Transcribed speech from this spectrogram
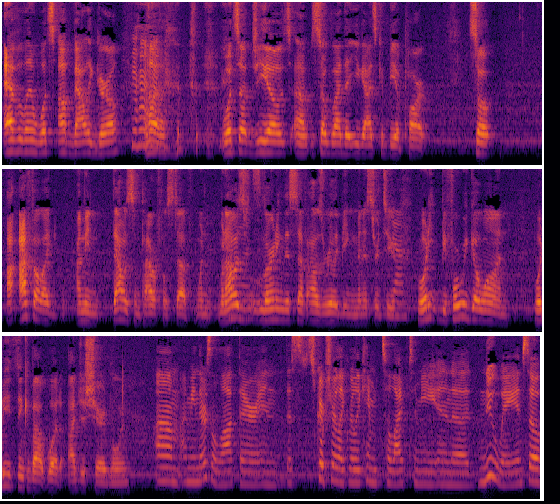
Evelyn, what's up, Valley Girl? Uh, what's up, Geos? I'm so glad that you guys could be a part. So, I, I felt like, I mean, that was some powerful stuff. When when I was learning this stuff, I was really being ministered to. Yeah. What do you, before we go on, what do you think about what I just shared, Lauren? Um, I mean, there's a lot there, and this scripture like really came to life to me in a new way. And so,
